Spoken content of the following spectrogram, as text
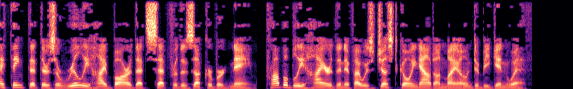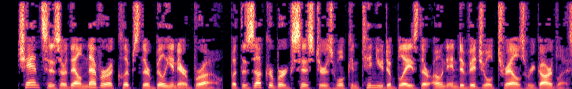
I think that there's a really high bar that's set for the Zuckerberg name, probably higher than if I was just going out on my own to begin with. Chances are they'll never eclipse their billionaire bro, but the Zuckerberg sisters will continue to blaze their own individual trails regardless.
